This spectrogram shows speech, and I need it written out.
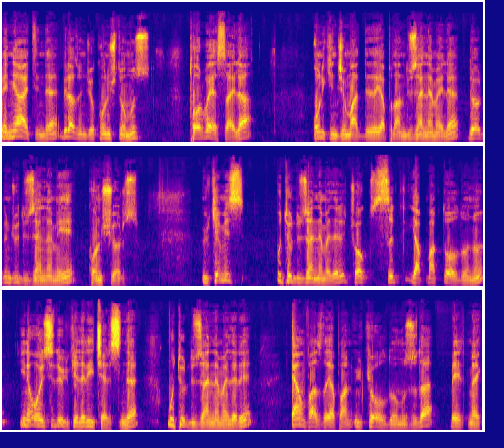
ve nihayetinde biraz önce konuştuğumuz torba yasayla 12. maddede yapılan düzenlemeyle dördüncü düzenlemeyi konuşuyoruz. Ülkemiz bu tür düzenlemeleri çok sık yapmakta olduğunu yine OECD ülkeleri içerisinde bu tür düzenlemeleri en fazla yapan ülke olduğumuzu da belirtmek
